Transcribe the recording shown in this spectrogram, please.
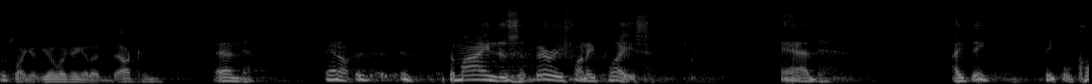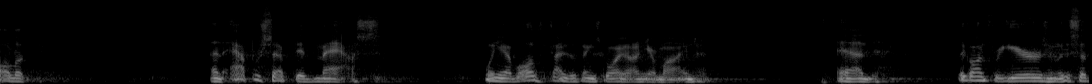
looks like you're looking at a duck. And, and you know, it, it, the mind is a very funny place. And I think people call it an apperceptive mass when you have all kinds of things going on in your mind. And they go on for years and they sit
